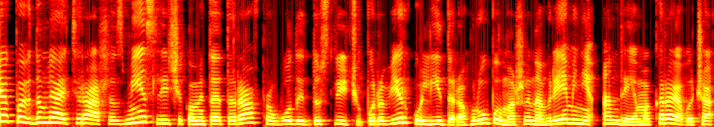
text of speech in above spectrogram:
Як повідомляють Раша ЗМІ, слідчий комітет РАФ проводить дослідчу перевірку лідера групи Машина времени Андрія Макаревича,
